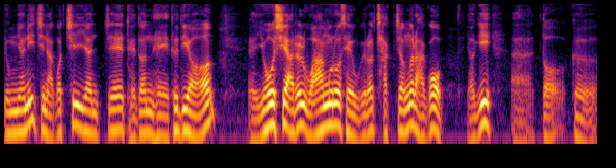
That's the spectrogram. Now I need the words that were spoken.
6년이 지나고 7년째 되던 해에 드디어 요시아를 왕으로 세우기로 작정을 하고 여기 어, 또그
